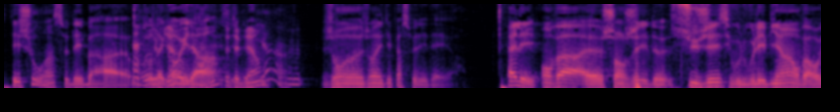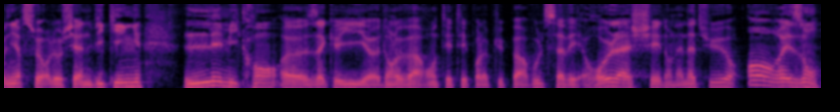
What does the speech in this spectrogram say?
C'était chaud, hein, ce débat autour de la corrida. Hein. C'était bien. J'en étais persuadé d'ailleurs. Allez, on va euh, changer de sujet, si vous le voulez bien. On va revenir sur l'Ocean Viking. Les migrants euh, accueillis euh, dans le Var ont été, pour la plupart, vous le savez, relâchés dans la nature en raison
